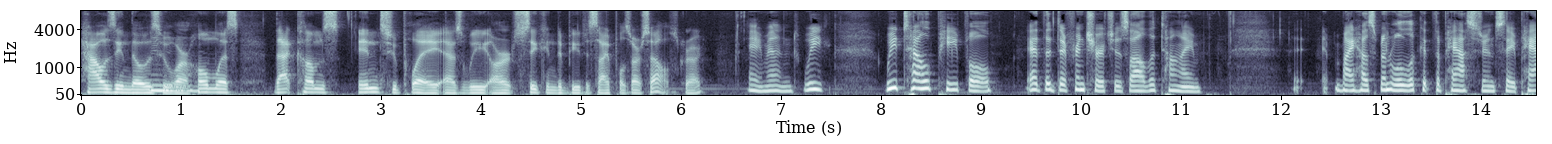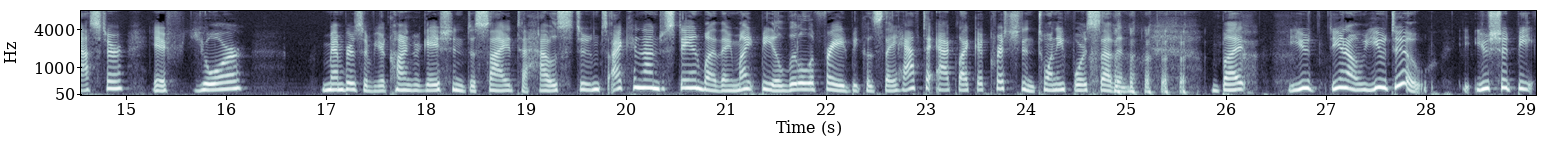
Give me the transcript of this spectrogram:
housing those who are mm. homeless. That comes into play as we are seeking to be disciples ourselves, correct? Amen. We we tell people at the different churches all the time. My husband will look at the pastor and say, "Pastor, if your members of your congregation decide to house students, I can understand why they might be a little afraid because they have to act like a Christian 24/7. but you you know, you do. You should be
